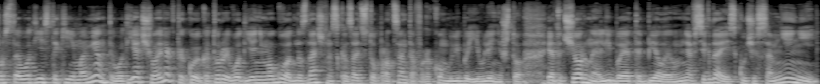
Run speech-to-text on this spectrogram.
Просто вот есть такие моменты, вот я человек такой, который вот я не могу однозначно сказать сто процентов о каком-либо явлении, что это черное, либо это белое. У меня всегда есть куча сомнений,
